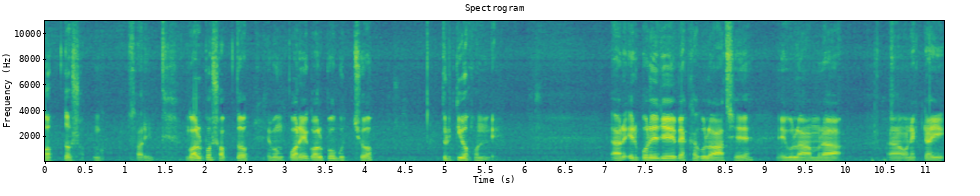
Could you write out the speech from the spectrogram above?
গপ্ত সরি গল্প সপ্তক এবং পরে গল্পগুচ্ছ তৃতীয় খণ্ডে। আর এরপরে যে ব্যাখ্যাগুলো আছে, এগুলো আমরা অনেকটাই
